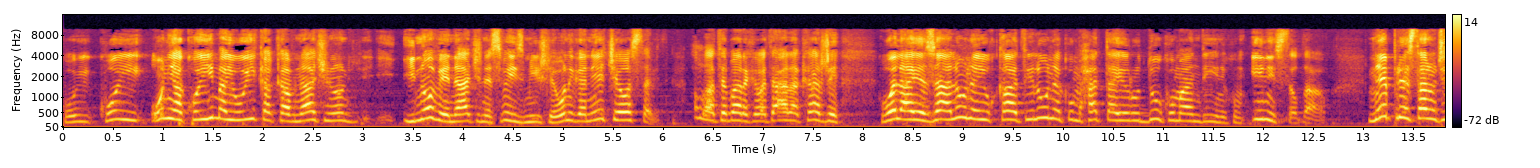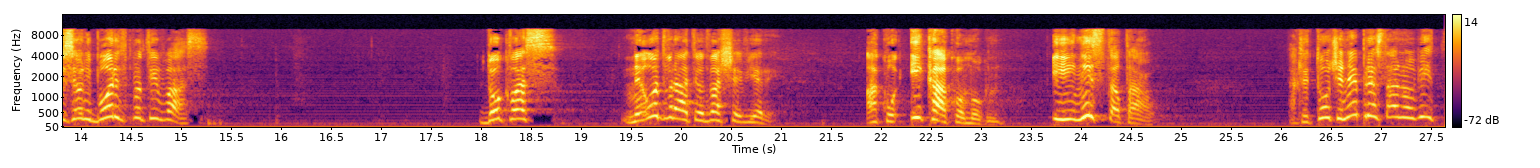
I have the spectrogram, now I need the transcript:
koji, koji oni ako imaju ikakav način on, i nove načine sve izmišljaju oni ga neće ostaviti. Allah te bareke ve ta'ala kaže wala yazaluna yuqatilunakum hatta yurdukum an dinikum. In istata'u neprestano će se oni boriti protiv vas. Dok vas ne odvrate od vaše vjere ako ikako mogu. i nista dakle to će neprestano biti.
